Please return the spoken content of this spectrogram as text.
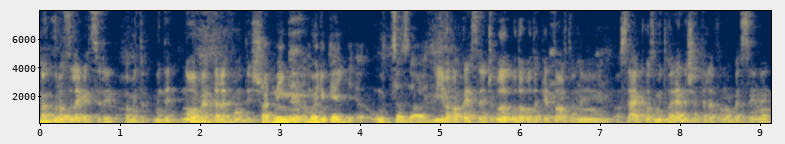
akkor az a legegyszerűbb, ha mint, mint egy normál telefont is. Tehát mondjuk egy utcazaj. Így van, akkor egyszerűen csak oda, oda, oda kell tartani a szánkhoz, mintha rendesen telefonon beszélnénk,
